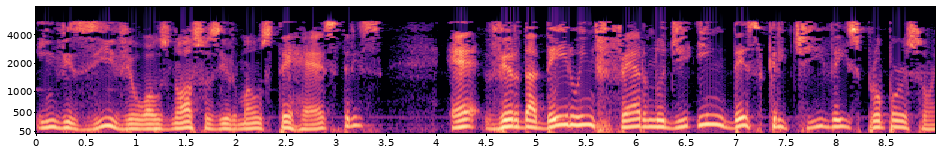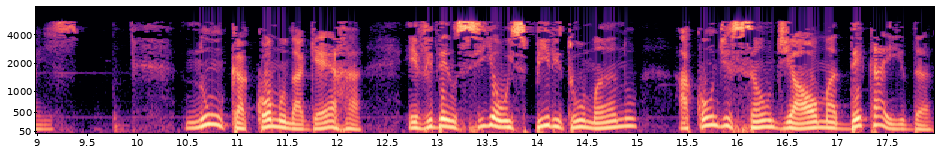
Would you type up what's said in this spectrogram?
invisível aos nossos irmãos terrestres é verdadeiro inferno de indescritíveis proporções. Nunca, como na guerra, evidencia o espírito humano a condição de alma decaída,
